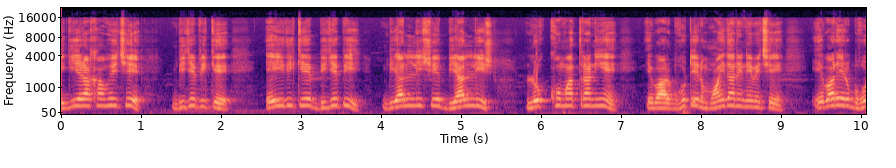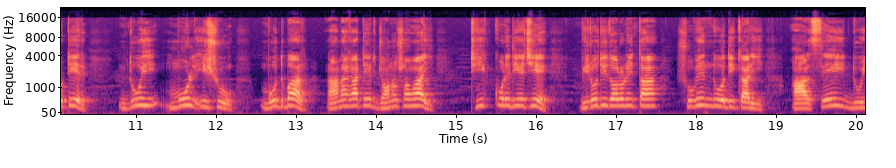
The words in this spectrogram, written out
এগিয়ে রাখা হয়েছে বিজেপিকে। এই দিকে বিজেপি বিয়াল্লিশে বিয়াল্লিশ লক্ষ্যমাত্রা নিয়ে এবার ভোটের ময়দানে নেমেছে। এবারের ভোটের দুই মূল ইস্যু, বুধবার রানাঘাটের জনসভায় ঠিক করে দিয়েছে বিরোধী দলনেতা শুভেন্দু অধিকারী। আর সেই দুই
